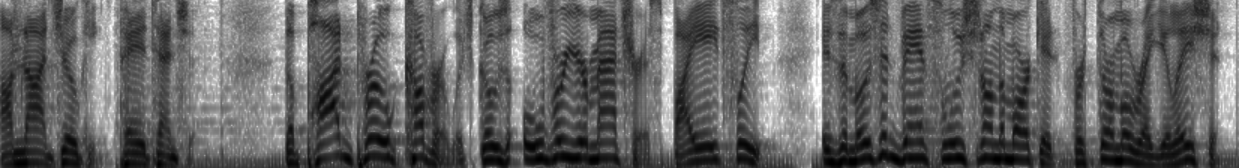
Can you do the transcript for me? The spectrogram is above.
I'm not joking. Pay attention. The Pod Pro cover, which goes over your mattress by 8 Sleep, is the most advanced solution on the market for thermal regulation.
